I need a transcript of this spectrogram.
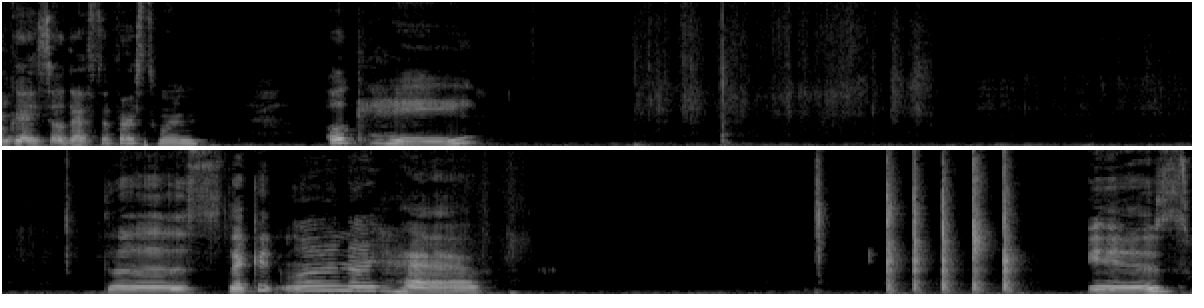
Okay, so that's the first one. Okay. The second one I have is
